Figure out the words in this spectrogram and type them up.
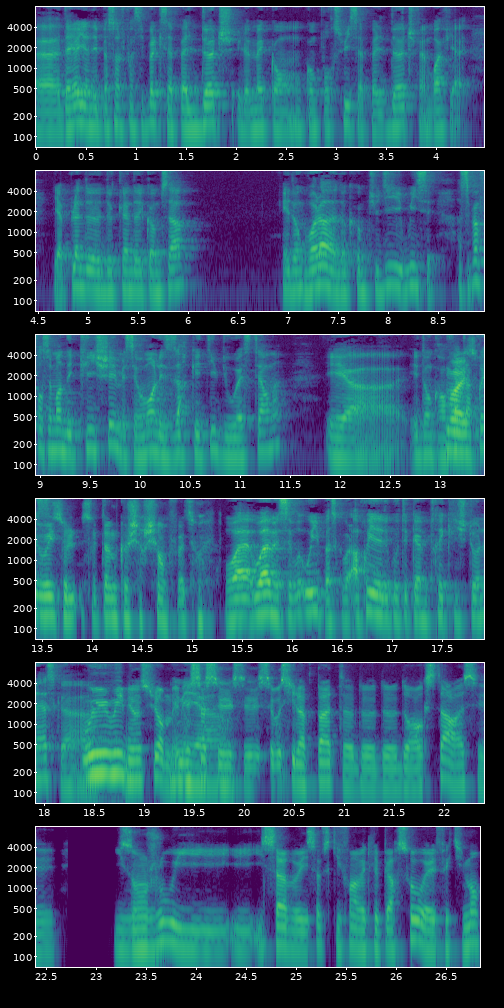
euh, d'ailleurs, il y a des personnages principaux qui s'appellent Dutch et le mec qu'on poursuit s'appelle Dutch. Enfin bref, il y a, il y a plein de, de clins d'œil comme ça. Et donc voilà, donc comme tu dis, oui, c'est ah, pas forcément des clichés, mais c'est vraiment les archétypes du western. Et, euh, et donc en fait après oui c'est le terme que je cherchais en fait ouais ouais, mais c'est vrai oui parce que après il y a des côtés quand même très clichetonesques euh, oui oui bien sûr mais, mais, ça euh, c'est aussi la patte de de, de Rockstar hein, c'est ils en jouent ils, ils, savent ils savent ce qu'ils font avec les persos et effectivement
